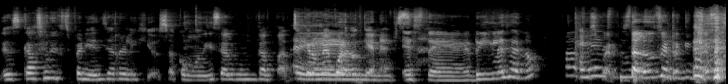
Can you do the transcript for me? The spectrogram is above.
es casi una experiencia religiosa, como dice algún cantante, que no me acuerdo quién es. Este, Enrique Iglesias, ¿no? Ah, Saludos, Enrique Iglesias.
